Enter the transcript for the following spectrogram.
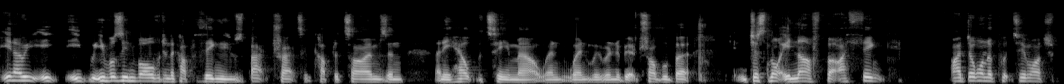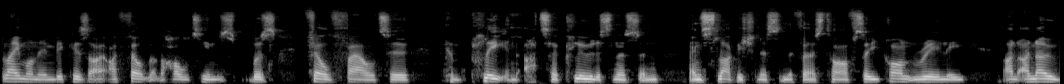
You know, he, he he was involved in a couple of things. He was backtracked a couple of times, and and he helped the team out when when we were in a bit of trouble, but just not enough. But I think I don't want to put too much blame on him because I, I felt that the whole team was, was fell foul to complete and utter cluelessness and and sluggishness in the first half. So you can't really. I, I know,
